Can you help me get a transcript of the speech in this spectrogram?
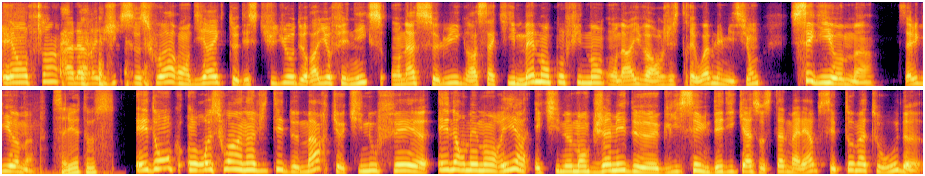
Et enfin, à la régie ce soir, en direct des studios de Radio Phoenix, on a celui grâce à qui, même en confinement, on arrive à enregistrer Web l'émission. C'est Guillaume. Salut Guillaume. Salut à tous. Et donc, on reçoit un invité de marque qui nous fait énormément rire et qui ne manque jamais de glisser une dédicace au Stade Malherbe. C'est Thomas Touroud.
